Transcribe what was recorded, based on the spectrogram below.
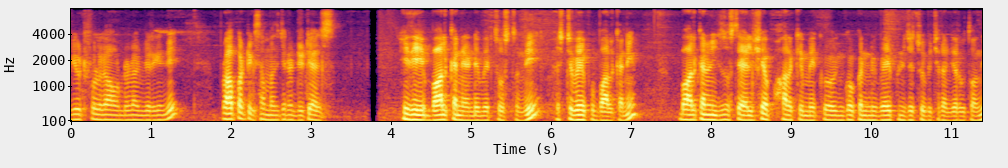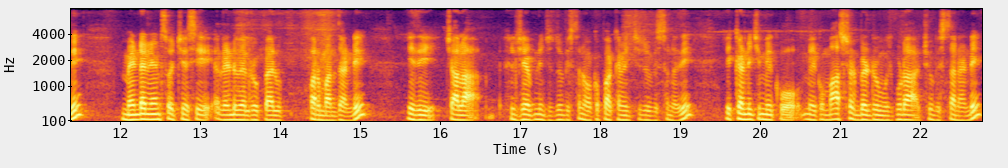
బ్యూటిఫుల్గా ఉండడం జరిగింది. ప్రాపర్టీకి సంబంధించిన డీటెయిల్స్. ఇది బాల్కనీ అండి మీరు చూస్తుంది. వెస్ట్ వైపు బాల్కనీ. బాల్కనీ నుంచి చూస్తే ఎల్ షేప్ హాల్కి మీకు ఇంకొక వైపు నుంచి చూపించడం జరుగుతుంది. మెయింటెనెన్స్ వచ్చేసి రెండు వేల రూపాయలు పర్ మంత్ అండి. ఇది చాలా ఎల్ షేప్ నుంచి చూపిస్తున్న ఒక పక్క నుంచి చూపిస్తున్నది. ఇక్కడ నుంచి మీకు మీకు మాస్టర్ బెడ్రూమ్ కూడా చూపిస్తానండి.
